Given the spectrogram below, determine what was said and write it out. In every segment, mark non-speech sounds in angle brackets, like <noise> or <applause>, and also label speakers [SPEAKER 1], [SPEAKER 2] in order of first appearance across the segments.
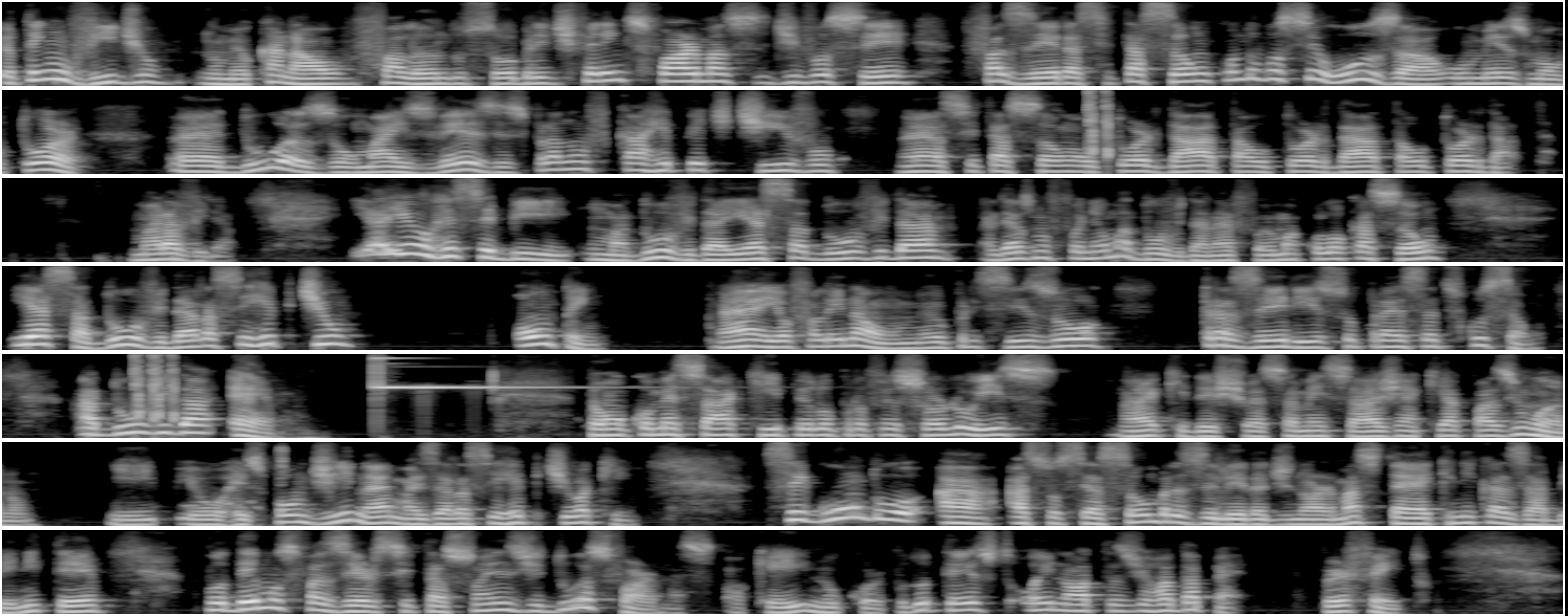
[SPEAKER 1] eu tenho um vídeo no meu canal falando sobre diferentes formas de você fazer a citação quando você usa o mesmo autor é, duas ou mais vezes para não ficar repetitivo né, a citação autor data, autor data, autor data. Maravilha. E aí eu recebi uma dúvida, e essa dúvida, aliás, não foi nenhuma dúvida, né? Foi uma colocação, e essa dúvida, ela se repetiu ontem, né? E eu falei, não, eu preciso trazer isso para essa discussão. A dúvida é, então vou começar aqui pelo professor Luiz, né, que deixou essa mensagem aqui há quase um ano. E eu respondi, né, mas ela se repetiu aqui. Segundo a Associação Brasileira de Normas Técnicas, ABNT, podemos fazer citações de duas formas, ok? No corpo do texto ou em notas de rodapé. Perfeito.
